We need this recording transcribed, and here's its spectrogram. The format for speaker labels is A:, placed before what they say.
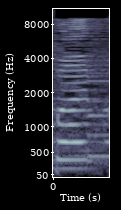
A: but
